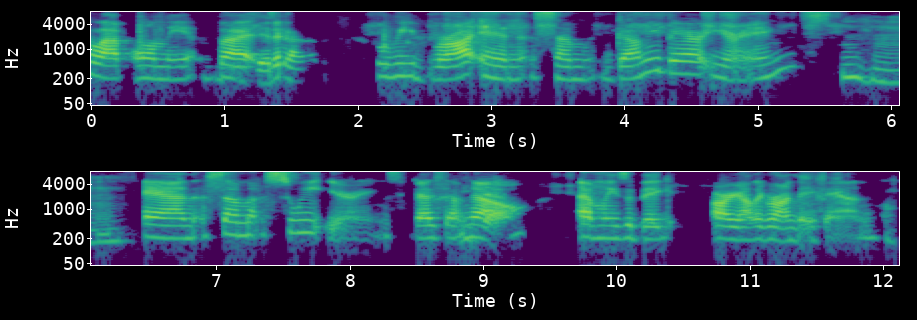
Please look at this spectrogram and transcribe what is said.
collab only, but we brought in some gummy bear earrings Mhm. and some sweet earrings. You guys don't Yeah. know, Emily's a big Ariana Grande fan, I'm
